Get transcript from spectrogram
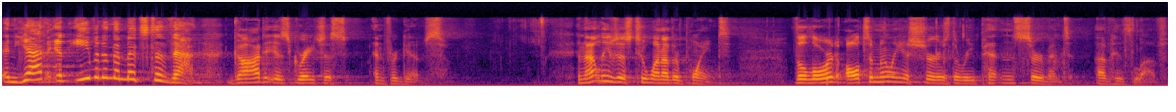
And yet, and even in the midst of that, God is gracious and forgives. And that leaves us to one other point. The Lord ultimately assures the repentant servant of his love.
